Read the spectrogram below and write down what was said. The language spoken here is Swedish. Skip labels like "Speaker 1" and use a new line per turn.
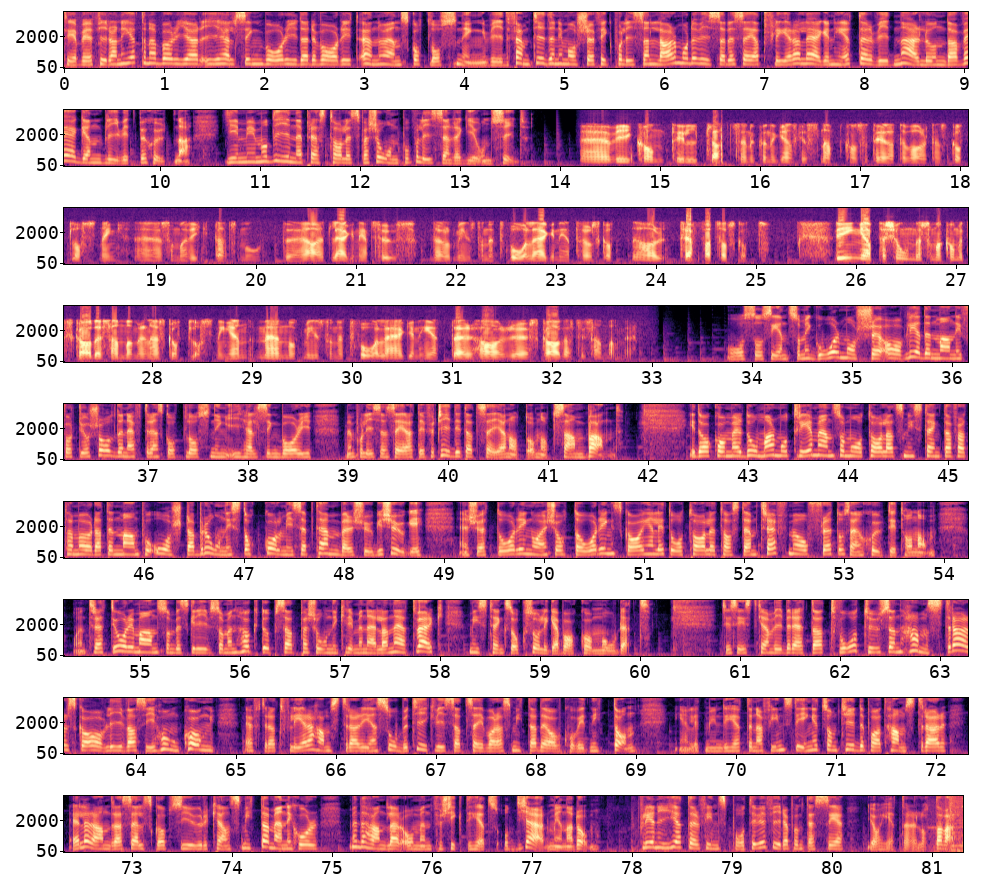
TV4-nyheterna börjar i Helsingborg där det varit ännu en skottlossning. Vid femtiden i morse fick polisen larm och det visade sig att flera lägenheter vid Närlundavägen blivit beskjutna. Jimmy Modin är presstalesperson på polisen Region Syd.
Eh, vi kom till platsen och kunde ganska snabbt konstatera att det varit en skottlossning eh, som har riktats mot eh, ett lägenhetshus där åtminstone två lägenheter har, skott, har träffats av skott. Det är inga personer som har kommit till skada i samband med den här skottlossningen men åtminstone två lägenheter har skadats i samband med det.
Och så sent som igår morse avled en man i 40-årsåldern efter en skottlossning i Helsingborg. Men polisen säger att det är för tidigt att säga något om något samband. Idag kommer domar mot tre män som åtalats misstänkta för att ha mördat en man på Årstabron i Stockholm i september 2020. En 21-åring och en 28-åring ska enligt åtalet ha stämt träff med offret och sen skjutit honom. Och en 30-årig man som beskrivs som en högt uppsatt person i kriminella nätverk misstänks också ligga bakom mordet. Till sist kan vi berätta att 2000 hamstrar ska avlivas i Hongkong efter att flera hamstrar i en zoobutik visat sig vara smittade av covid-19. Enligt myndigheterna finns det inget som tyder på att hamstrar eller andra sällskapsdjur kan smitta människor men det handlar om en försiktighetsåtgärd menar de. Fler nyheter finns på tv4.se. Jag heter Lotta Wall.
